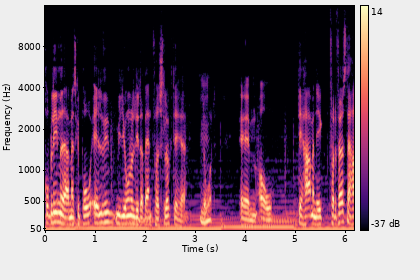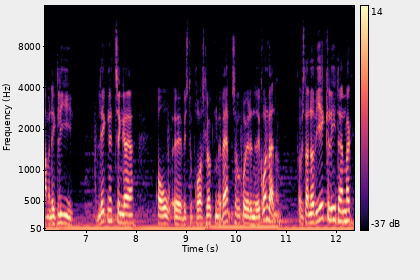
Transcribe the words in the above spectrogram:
Problemet er, at man skal bruge 11 millioner liter vand for at slukke det her Mhm. lort. Mm. Øhm, og det har man ikke. For det første har man ikke lige liggende, tænker jeg. Og øh, hvis du prøver at slukke den med vand, så ryger det ned i grundvandet. Og hvis der er noget, vi ikke kan lide i Danmark,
